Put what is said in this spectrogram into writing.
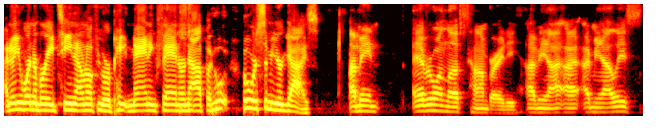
I know you were number 18. I don't know if you were a Peyton Manning fan or not, but who who are some of your guys? I mean, everyone loves Tom Brady. I mean, I I, I mean, at least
